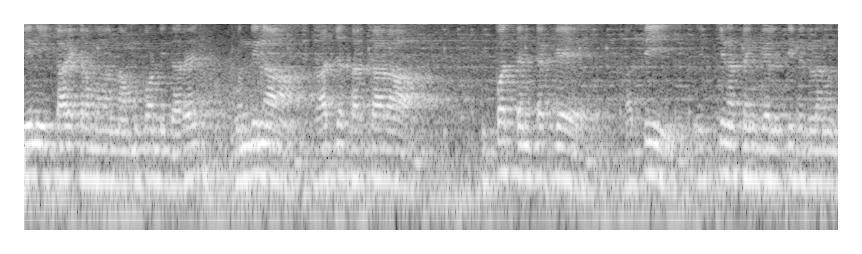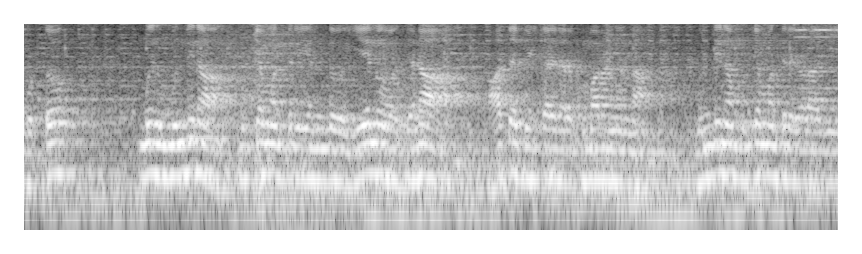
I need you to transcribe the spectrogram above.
ಏನು ಈ ಕಾರ್ಯಕ್ರಮವನ್ನು ಹಮ್ಮಿಕೊಂಡಿದ್ದಾರೆ, ಮುಂದಿನ ರಾಜ್ಯ ಸರ್ಕಾರ ಇಪ್ಪತ್ತೆಂಟಕ್ಕೆ ಅತಿ ಹೆಚ್ಚಿನ ಸಂಖ್ಯೆಯಲ್ಲಿ ಸೀಟುಗಳನ್ನು ಕೊಟ್ಟು ಮುಂದಿನ ಮುಖ್ಯಮಂತ್ರಿ ಎಂದು ಏನು ಜನ ಆಸೆ ಬೀಳ್ತಾ ಇದ್ದಾರೆ ಕುಮಾರಣ್ಣನ ಮುಂದಿನ ಮುಖ್ಯಮಂತ್ರಿಗಳಾಗಿ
